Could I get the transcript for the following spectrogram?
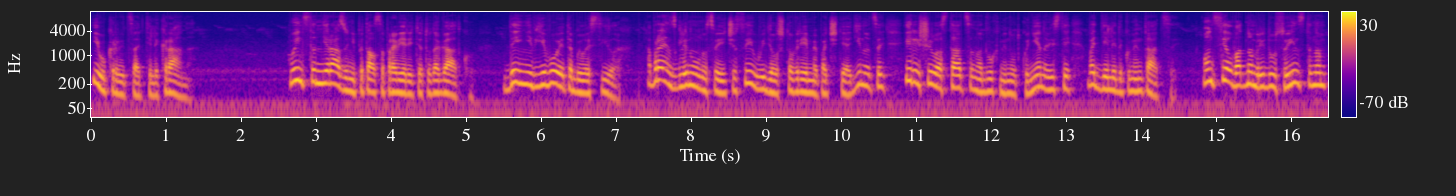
и укрыться от телекрана. Уинстон ни разу не пытался проверить эту догадку, да и не в его это было силах. А Брайан взглянул на свои часы, увидел, что время почти 11 и решил остаться на двухминутку ненависти в отделе документации. Он сел в одном ряду с Уинстоном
